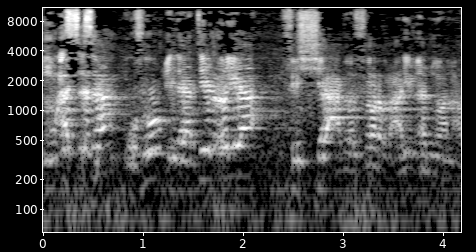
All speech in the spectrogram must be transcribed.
المؤسسة وفوق ادارتي العليا في الشعب الفرض عليه انه أنا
